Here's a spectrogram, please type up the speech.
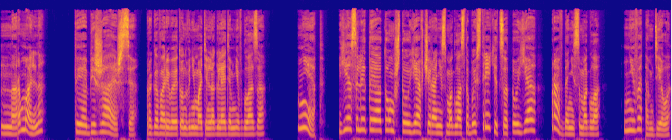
«Нормально. Ты обижаешься», — проговаривает он, внимательно глядя мне в глаза. «Нет, если ты о том, что я вчера не смогла с тобой встретиться, то я, правда, не смогла. Не в этом дело».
